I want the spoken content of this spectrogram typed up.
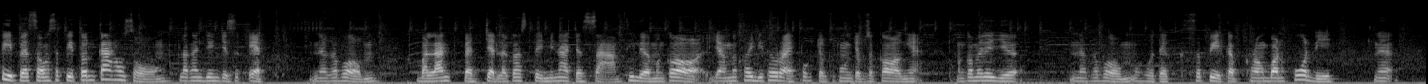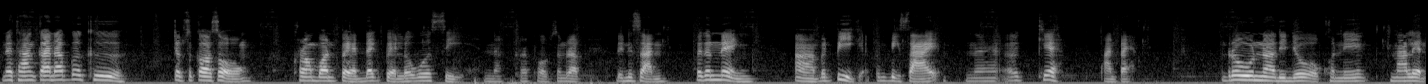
ปีด 82 สปีดต้น 92พลังงานยิง71 นะครับผมบาลานซ์ 87 แล้วก็สเตมิน่า 73 ที่เหลือมันก็ยังไม่ค่อยดีเท่าไหร่ พวกจบสกองจบสกอร์อย่างเงี้ย มันก็ไม่ได้เยอะนะครับผม โอ้โห แต่สปีดกับครองบอลโคตรดีนะในทางการรับก็คือจบสกอร์ 2 ครองบอล8ได้8โลเวอร์ 4 นะครับผมสำหรับ เดนิสันเป็นตำแหน่งอ่าเป็นปีกเป็นปีกซ้ายนะฮะโอเคผ่านไปรูนาดินโยคนนี้น่าเล่น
